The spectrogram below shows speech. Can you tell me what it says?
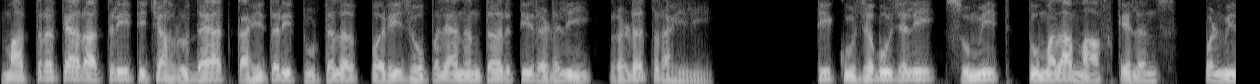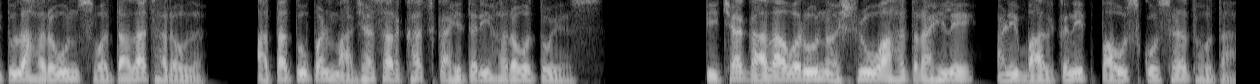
मात्र त्या रात्री तिच्या हृदयात काहीतरी तुटलं परी झोपल्यानंतर ती रडली रडत राहिली. ती कुजबुजली सुमित तू मला माफ केलंस पण मी तुला हरवून स्वतःलाच हरवलं. आता तू पण माझ्यासारखाच काहीतरी हरवतोयस. तिच्या गालावरून अश्रू वाहत राहिले आणि बाल्कनीत पाऊस कोसळत होता.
